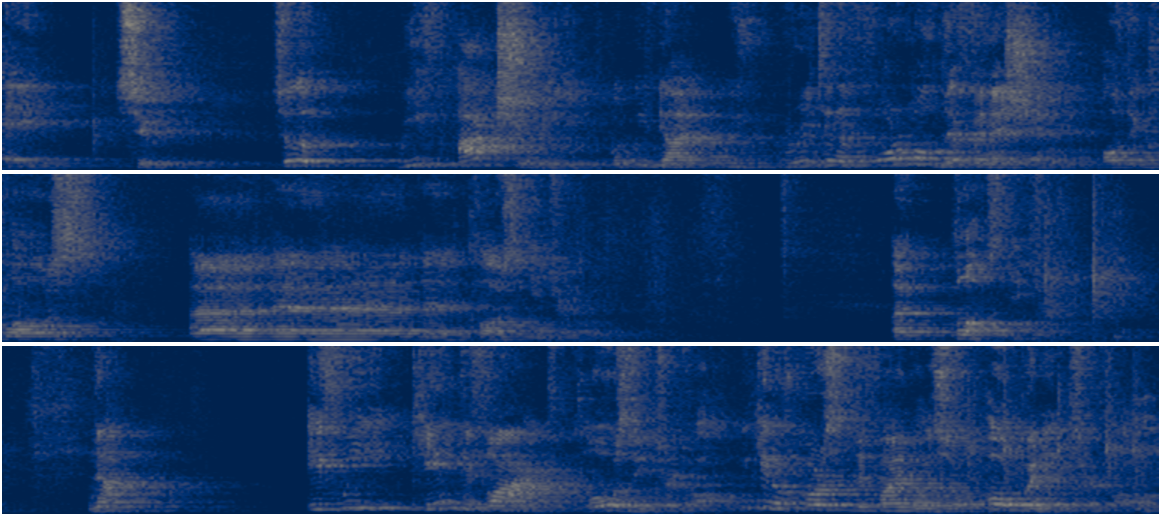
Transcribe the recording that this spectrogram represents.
A2. So look, we've actually, what we've done, we've written a formal definition of the closed uh, uh, uh, closed interval. A closed interval. Now, if we can define closed interval, we can of course define also open interval.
